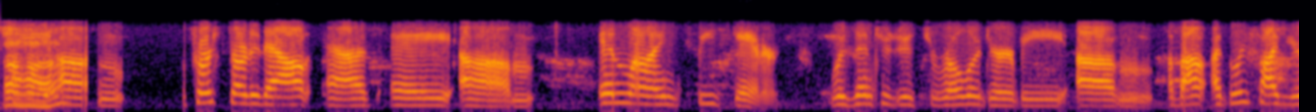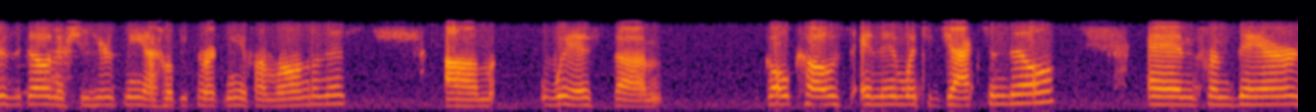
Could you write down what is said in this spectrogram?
She Uh-huh. um, first started out as a um, inline speed skater was introduced to roller derby um, about, I believe, five years ago. And if she hears me, I hope you correct me if I'm wrong on this. Um, with um, Gold Coast, and then went to Jacksonville, and from there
